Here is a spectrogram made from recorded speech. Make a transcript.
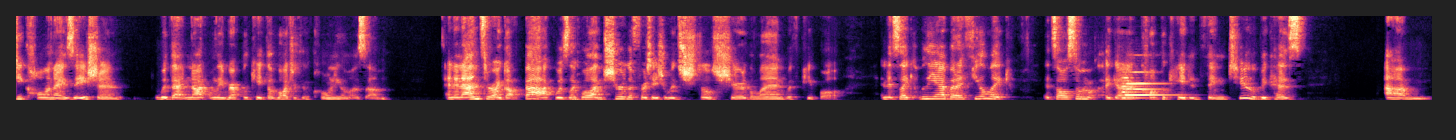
decolonization, would that not only replicate the logic of colonialism? And an answer I got back was like, well, I'm sure the First Nation would still share the land with people. And it's like, well, yeah, but I feel like it's also like a complicated thing too, because um,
